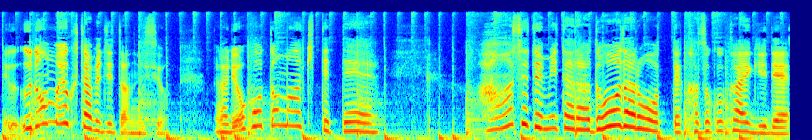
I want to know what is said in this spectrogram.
でうどんもよく食べてたんですよ。だから両方とも飽きてて合わせてみたらどうだろうって家族会議で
